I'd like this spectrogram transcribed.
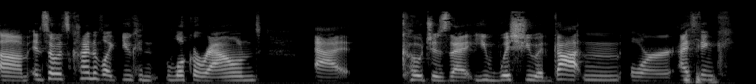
um, and so it's kind of like you can look around at coaches that you wish you had gotten, or I think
